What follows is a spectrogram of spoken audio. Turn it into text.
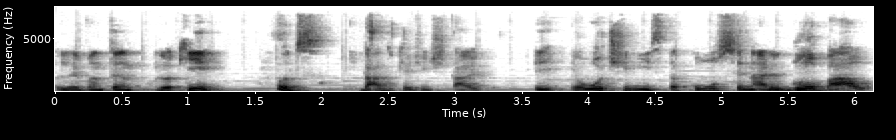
levantando aqui, putz, dado que a gente está otimista com o cenário global,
